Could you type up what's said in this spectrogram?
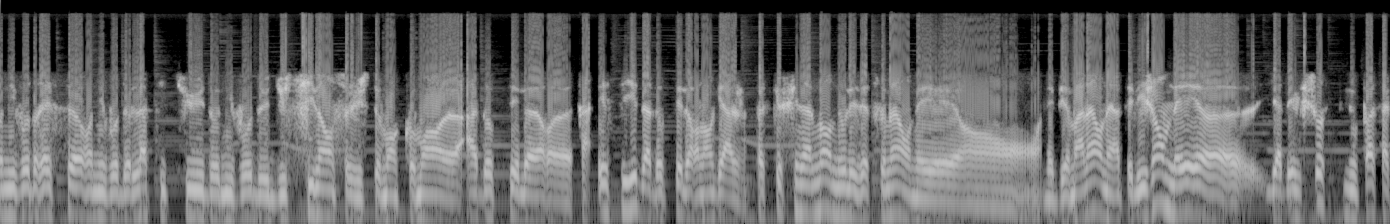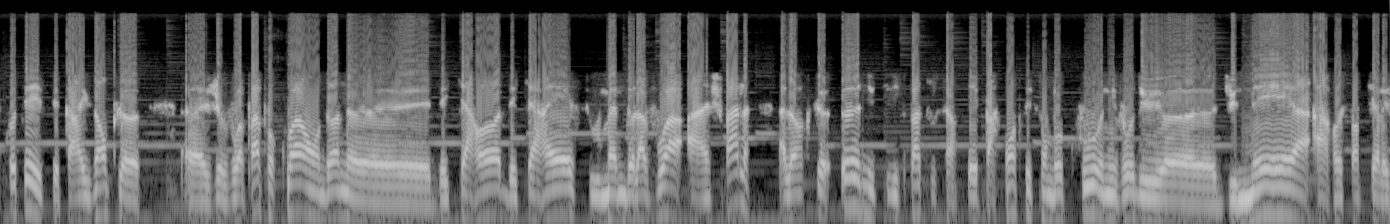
au niveau dresseur, au niveau de l'attitude, au niveau de, du silence justement, comment euh, adopter leur, euh, essayer d'adopter leur langage. Parce que finalement, nous les êtres humains, on est, bien malins, on est intelligents, mais euh, il y a des choses qui nous passent à côté. C'est par exemple, je vois pas pourquoi on donne des carottes, des caresses ou même de la voix à un cheval alors que eux n'utilisent pas tout ça. Et par contre, ils sont beaucoup au niveau du, euh, du nez, à, ressentir les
